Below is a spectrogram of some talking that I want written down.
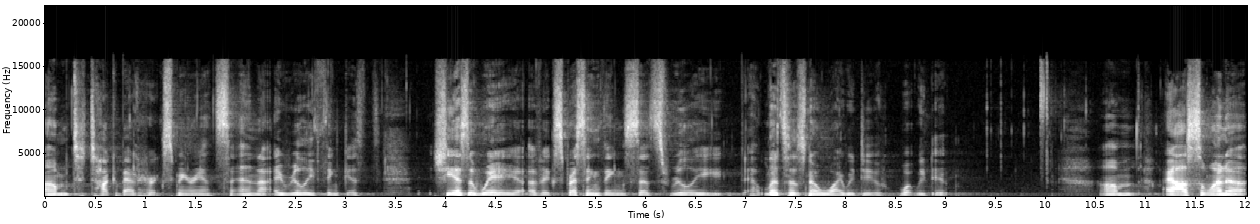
um, to talk about her experience. And I really think she has a way of expressing things that's really lets us know why we do what we do. Um, I also want to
